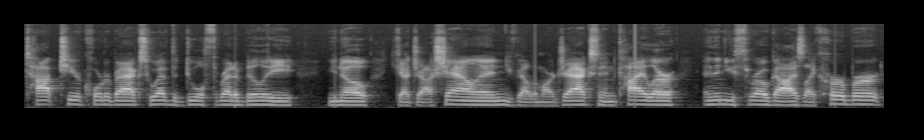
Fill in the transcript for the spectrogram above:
top tier quarterbacks who have the dual threat ability. You know, you got Josh Allen, you've got Lamar Jackson, Kyler, and then you throw guys like Herbert,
